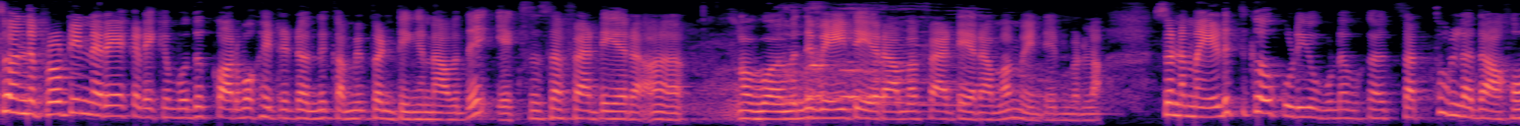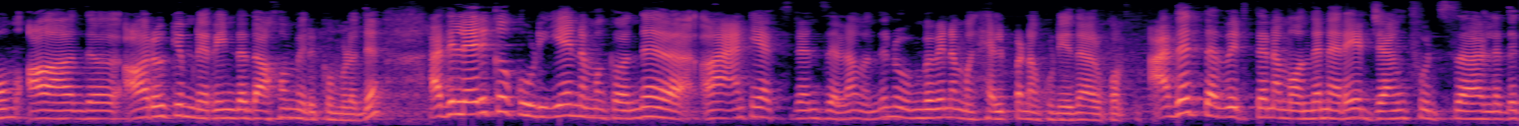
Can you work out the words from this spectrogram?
ஸோ அந்த ப்ரோட்டீன் நிறைய கிடைக்கும் போது கார்போஹைட்ரேட் வந்து கம்மி பண்ணிட்டீங்கன்னா வந்து எக்ஸஸாக ஃபேட் ஏற வந்து வெயிட் ஏறாமல் ஃபேட் ஏறாமல் மெயின்டைன் பண்ணலாம். ஸோ நம்ம எடுத்துக்கக்கூடிய உணவுகள் சத்துள்ளதாகவும் அந்த ஆரோக்கியம் நிறைந்ததாகவும் இருக்கும் பொழுது அதில் இருக்கக்கூடிய நமக்கு வந்து ஆன்டி ஆக்சிடென்ட்ஸ் எல்லாம் வந்து ரொம்பவே நமக்கு ஹெல்ப் பண்ணக்கூடியதாக இருக்கும். அதை தவிர்த்து நம்ம வந்து நிறைய ஜங்க் ஃபுட்ஸ் அல்லது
